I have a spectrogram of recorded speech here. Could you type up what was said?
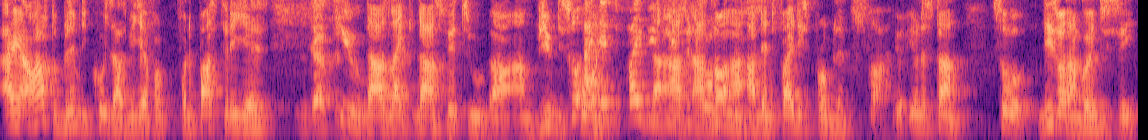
I, I have to blame the coach that's been here for, for the past three years Thank you. that has like that has failed to uh, um, build the So squad. identify these that has, has not uh, identified this problem. You, you understand? So this is what I'm going to say.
